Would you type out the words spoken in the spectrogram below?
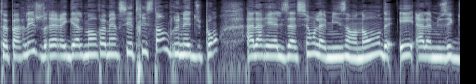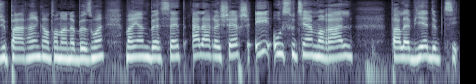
te parler. Je voudrais également remercier Tristan Brunet-Dupont à la réalisation, la mise en onde et à la musique du parrain quand on en a besoin. Marianne Bessette à la recherche et au soutien moral par biais de petits,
